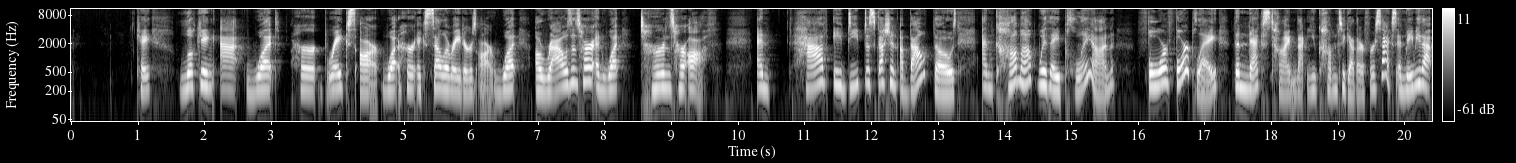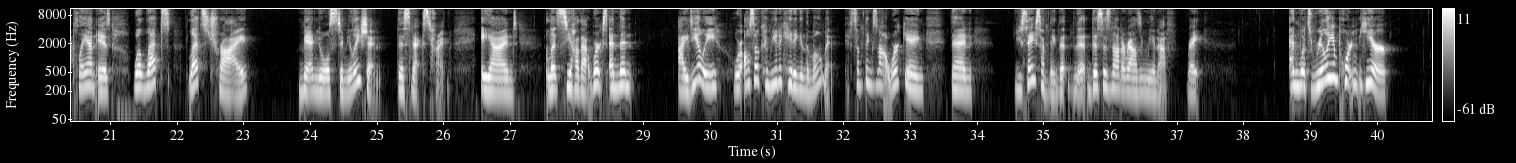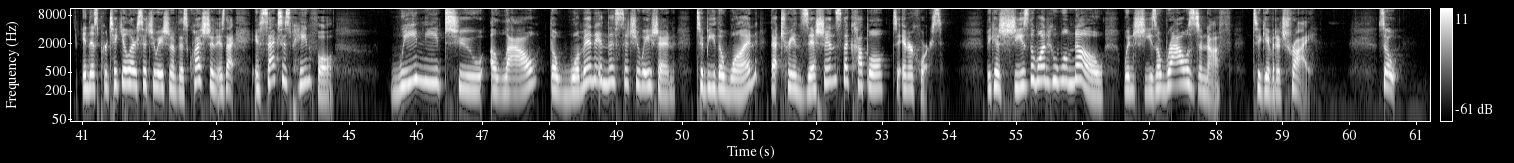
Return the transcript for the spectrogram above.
Okay, looking at what her brakes are, what her accelerators are, what arouses her, and what turns her off. And have a deep discussion about those and come up with a plan for foreplay the next time that you come together for sex. And maybe that plan is, well, let's let's try manual stimulation this next time. And let's see how that works. And then ideally, we're also communicating in the moment. If something's not working, then you say something that, that this is not arousing me enough, right? And what's really important here in this particular situation of this question is that if sex is painful, we need to allow the woman in this situation to be the one that transitions the couple to intercourse because she's the one who will know when she's aroused enough to give it a try. So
